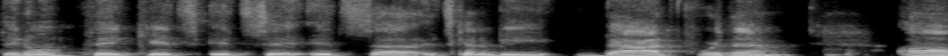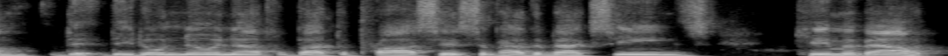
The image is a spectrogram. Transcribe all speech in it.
they don't think it's it's it's uh, it's going to be bad for them. Um, they, they, don't know enough about the process of how the vaccines came about.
